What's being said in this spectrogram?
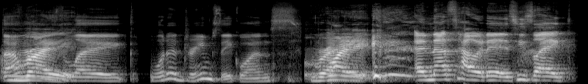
that Right. was like what a dream sequence. Right. and that's how it is. He's like,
